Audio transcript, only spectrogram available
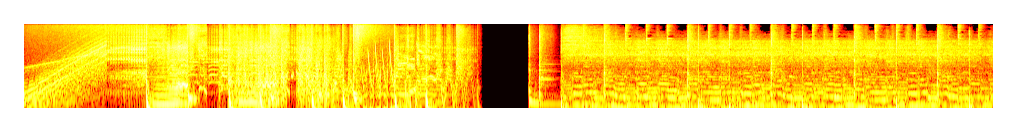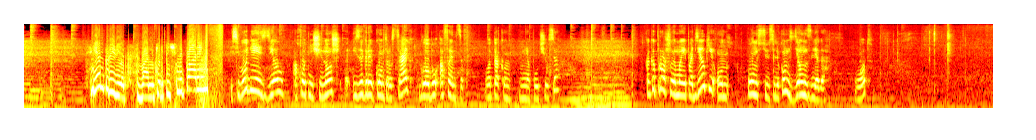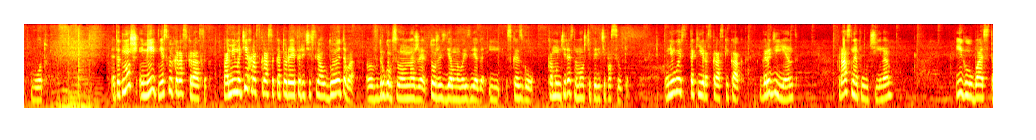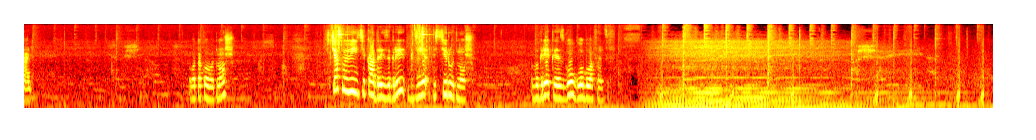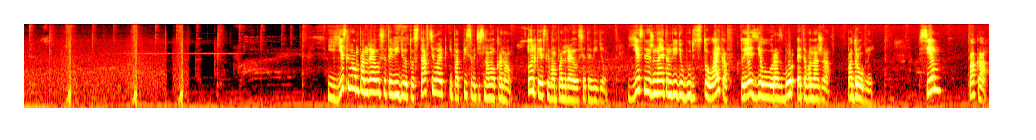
Всем привет, с вами Кирпичный парень. И сегодня я сделал охотничий нож из игры Counter-Strike Global Offensive. Вот так он у меня получился. Как и прошлые мои поделки, он полностью целиком сделан из лего. Вот. Вот. Этот нож имеет несколько раскрасок. Помимо тех раскрасок, которые я перечислял до этого, э, в другом своем ноже, тоже сделанного из лего и с CSGO, Кому интересно, можете перейти по ссылке. У него есть такие раскраски, как градиент, красная паутина и голубая сталь. Вот такой вот нож. Сейчас вы видите кадры из игры, где тестируют нож. В игре CSGO Global Offensive. И если вам понравилось это видео, то ставьте лайк и подписывайтесь на мой канал. Только если вам понравилось это видео. Если же на этом видео будет 100 лайков, то я сделаю разбор этого ножа. Подробный. Всем пока!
